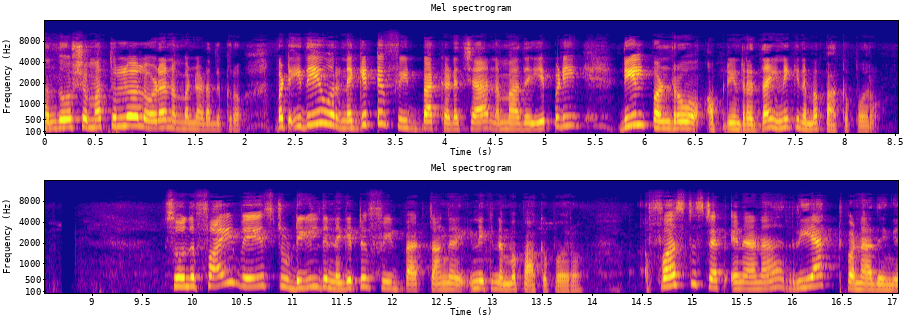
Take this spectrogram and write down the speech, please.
சந்தோஷமாக துள்ளலோட நம்ம நடந்துக்கிறோம். பட் இதே ஒரு நெகட்டிவ் ஃபீட்பேக் கிடைச்சா நம்ம அதை எப்படி டீல் பண்ணுறோம் அப்படின்றது தான் இன்றைக்கி நம்ம பார்க்க போகிறோம் ஸோ இந்த five ways to deal the negative feedback தாங்க இன்றைக்கி நம்ம பார்க்க போகிறோம் ஃபர்ஸ்ட் ஸ்டெப் என்னென்னா ரியாக்ட் பண்ணாதீங்க.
